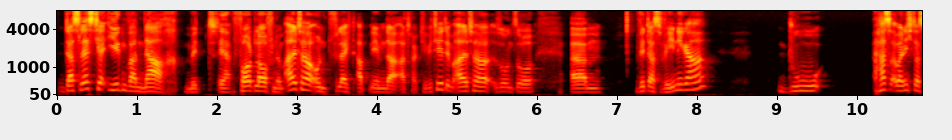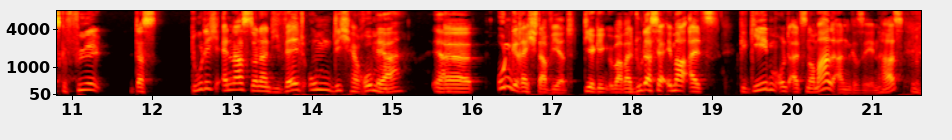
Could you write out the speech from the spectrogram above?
das lässt ja irgendwann nach mit ja. fortlaufendem Alter und vielleicht abnehmender Attraktivität im Alter, so und so, ähm, wird das weniger. Du hast aber nicht das Gefühl, dass du dich änderst, sondern die Welt um dich herum ja. Äh, ungerechter wird dir gegenüber, weil du das ja immer als gegeben und als normal angesehen hast. Mhm.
